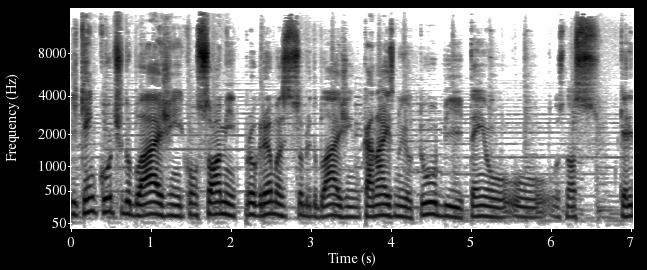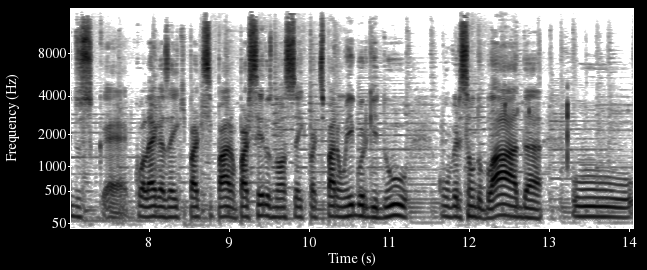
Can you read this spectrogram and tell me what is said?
E quem curte dublagem e consome programas sobre dublagem, canais no YouTube, tem o, o, os nossos queridos é, colegas aí que participaram, parceiros nossos aí que participaram, Igor Guidu com versão dublada, o,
